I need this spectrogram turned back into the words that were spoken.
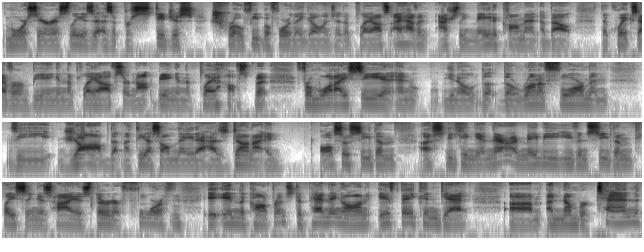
more seriously as a, as a prestigious trophy before they go into the playoffs. I haven't actually made a comment about the Quakes ever being in the playoffs or not being in the playoffs, but from what I see and, and you know know the the run of form and the job that Matias Almeyda has done. I also see them uh, sneaking in there. and maybe even see them placing as high as third or fourth mm. in the conference, depending on if they can get um, a number 10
